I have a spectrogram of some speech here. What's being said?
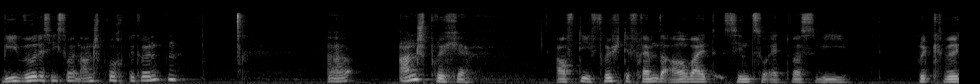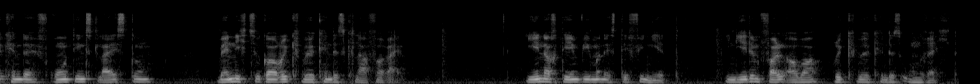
Wie würde sich so ein Anspruch begründen? Äh, Ansprüche auf die Früchte fremder Arbeit sind so etwas wie rückwirkende Frondienstleistung, wenn nicht sogar rückwirkende Sklaverei. Je nachdem, wie man es definiert. In jedem Fall aber rückwirkendes Unrecht.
